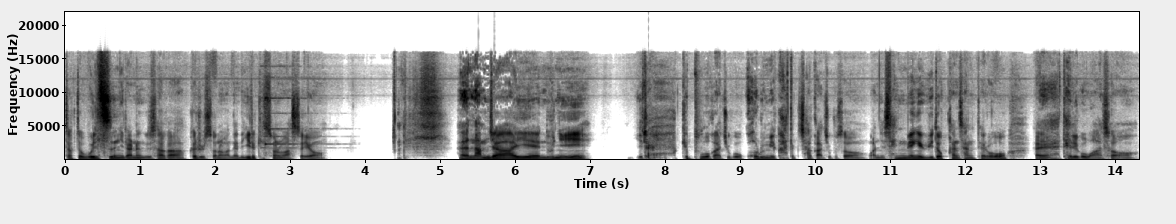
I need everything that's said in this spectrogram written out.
닥터 윌슨이라는 의사가 글을 써놓았는데 이렇게 써놓았어요. 남자 아이의 눈이 이렇게 부어가지고 고름이 가득 차가지고서 완전 생명이 위독한 상태로 데리고 와서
